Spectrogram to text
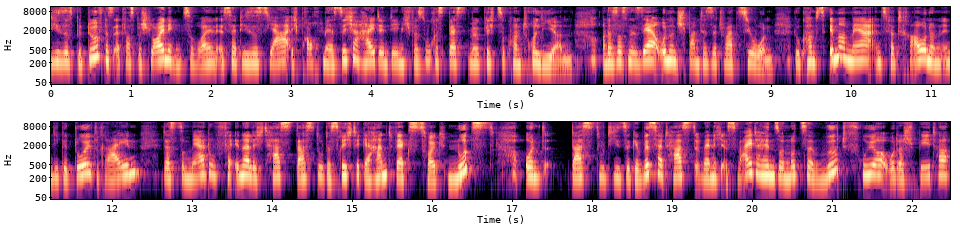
dieses Bedürfnis, etwas beschleunigen zu wollen, ist ja dieses, ja, ich brauche mehr Sicherheit, indem ich versuche, es bestmöglich zu kontrollieren. Und das ist eine sehr unentspannte Situation. Du kommst immer mehr ins Vertrauen und in die Geduld rein, desto mehr du verinnerlicht hast, dass du das richtige Handwerkszeug nutzt und dass du diese Gewissheit hast, wenn ich es weiterhin so nutze, wird früher oder später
